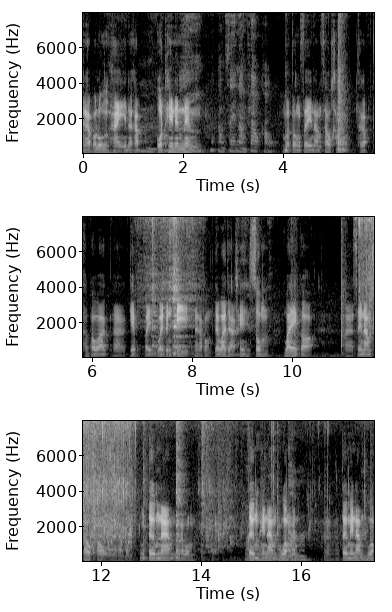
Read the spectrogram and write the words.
นะครับ เอาลงไหนะครับ อืมกดให้แน่นไม่ต้องใส่น้ำเศร้าเขาๆไม่ต้องใส่น้ำเศร้าเขานะครับถ้าเพราะว่าอ่าเก็บไปไว้เป็นปีนะครับผมแต่ว่าจะให้สมไว้ก็อ่าใส่น้ำเศร้าเขานะครับผมนี่เติมน้ำนะครับผม เติมให้น้ำท่วมมัน อ่าเติมให้น้ำท่วม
